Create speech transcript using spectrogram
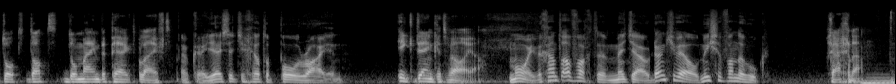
tot dat domein beperkt blijft. Oké, okay, jij zet je geld op Paul Ryan. Ik denk het wel, ja. Mooi, we gaan het afwachten met jou. Dankjewel, Michel van der Hoek. Graag gedaan.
